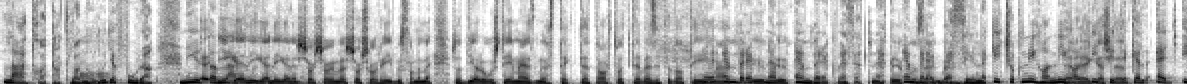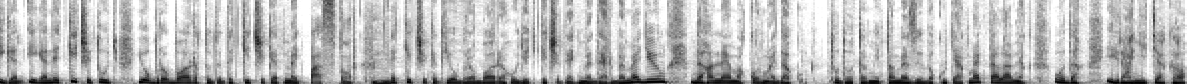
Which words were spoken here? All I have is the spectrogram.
láthatatlanul, Aha. ugye fura? Nyíltan igen, igen, igen, láthatatlanul. sok-sok, sok-sok rébusz van, és a dialógus téma ez mi? Az te, te tartod, te vezeted a témát? Emberek ők, nem, ők, emberek vezetnek, ők emberek beszélnek. Így csak néha-néha kicsitekkel, egy, igen, igen, egy kicsit úgy jobbra-balra, tudod, egy kicsiket megy pásztor. Uh-huh. Egy kicsiket jobbra-balra, hogy egy kicsit egy mederbe megyünk, de ha nem, akkor majd akkor, tudod, amit a mezőbe kutyák megtalálnak, oda irányítják a,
